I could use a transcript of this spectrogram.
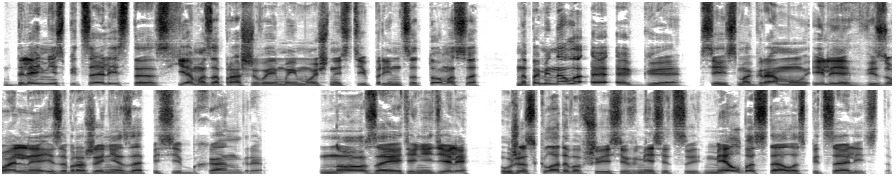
Для неспециалиста схема запрашиваемой мощности принца Томаса напоминала ЭЭГ, сейсмограмму или визуальное изображение записи Бхангра. Но за эти недели, уже складывавшиеся в месяцы, Мелба стала специалистом.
